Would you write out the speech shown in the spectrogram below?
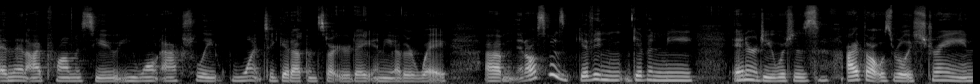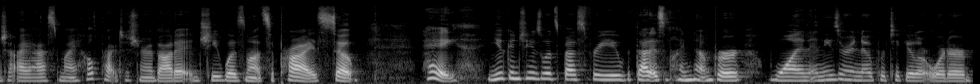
And then I promise you, you won't actually want to get up and start your day any other way. Um, it also has given given me energy, which is I thought was really strange. I asked my health practitioner about it, and she was not surprised. So hey, you can choose what's best for you, but that is my number one. And these are in no particular order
